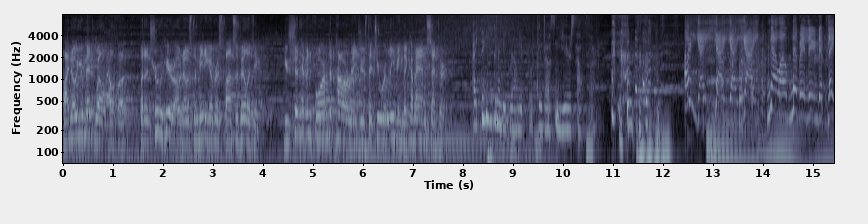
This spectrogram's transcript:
I know you meant well, Alpha, but a true hero knows the meaning of responsibility. You should have informed the Power Rangers that you were leaving the command center. I think you're gonna be grounded for a few thousand years, Alpha. Ay, ay, ay, ay, ay. Now I'll never learn to play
